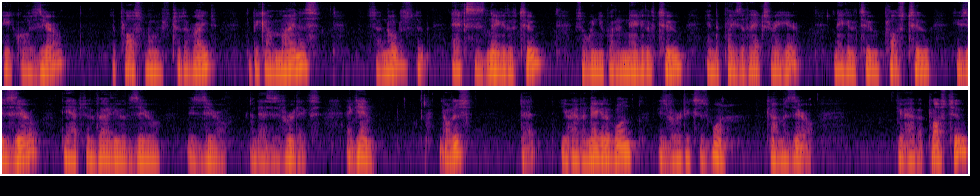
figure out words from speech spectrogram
equals 0. The plus moves to the right to become minus. So notice that x is negative 2. So when you put a negative 2 in the place of x right here, negative 2 plus 2 gives you 0. The absolute value of 0 is 0, and that's its vertex. Again, notice that you have a negative 1, its vertex is 1, comma 0. You have a plus 2,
